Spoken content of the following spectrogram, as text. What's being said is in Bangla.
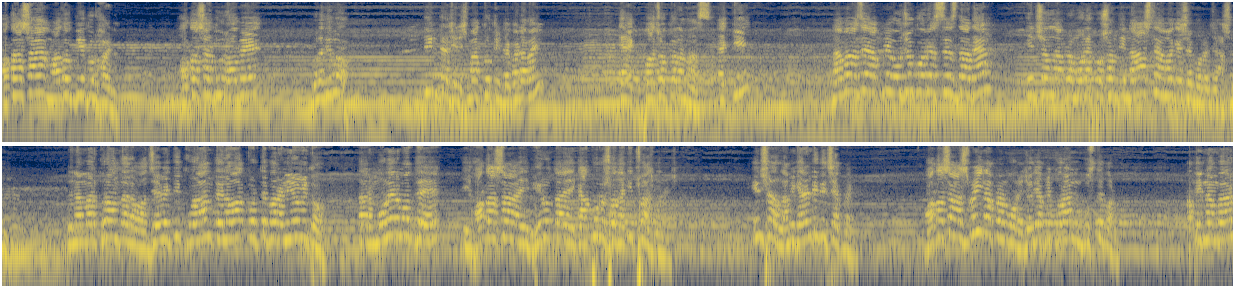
হতাশা মাদক দিয়ে দূর হয় না। হতাশা দূর হবে, বলে দিব, তিনটা জিনিস, মাত্র তিনটা, কয়টা ভাই? এক, পাঁচ ওয়াক্ত নামাজ। এক কি? নামাজে আপনি অজু করে শেষ সেজদা দেন, ইনশাল্লাহ আপনার মনে প্রশান্তি না আসলে আমাকে এসে বলে যে, আসুন। দুই নাম্বার, কোরআন তেলাওয়াত। যে ব্যক্তি কোরআন তেলাওয়াত করতে পারে নিয়মিত, তার মনের মধ্যে এই হতাশা, এই ভীরুতা, এই কাপুরুষতা কিছু আসবে না। ইনশাল্লাহ, আমি গ্যারান্টি দিচ্ছি আপনাকে। হতাশা আসবেই না আপনার মনে, যদি আপনি কোরআন বুঝতে পারেন। তিন নাম্বার,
